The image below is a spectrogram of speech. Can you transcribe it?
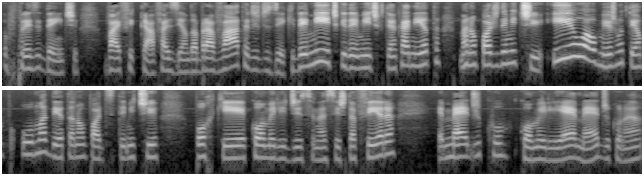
o presidente vai ficar fazendo a bravata de dizer que demite, que demite, que tem a caneta, mas não pode demitir. E, ao mesmo tempo, o Mandetta não pode se demitir, porque, como ele disse na sexta-feira, é médico, como ele é médico, né?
